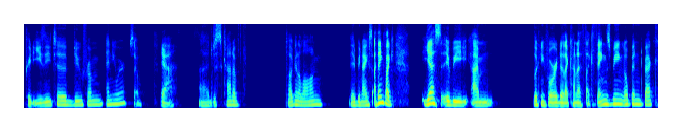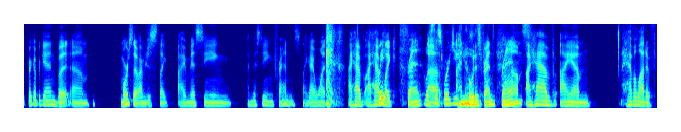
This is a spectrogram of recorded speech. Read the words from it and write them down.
pretty easy to do from anywhere so yeah uh, just kind of plugging along. It'd be nice. I think like yes, it'd be. I'm looking forward to like kind of like things being opened back back up again, but um more so, I'm just like I miss seeing I miss seeing friends. Like I want I have I have Wait, like friend what's this uh, word you I know use? it is friends. friends Um, I have I am I have a lot of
